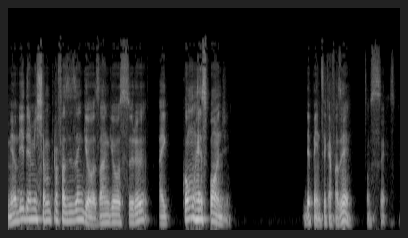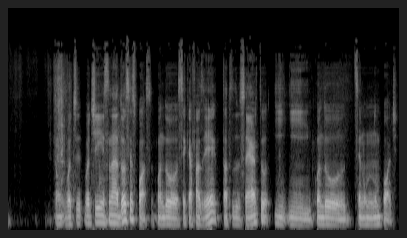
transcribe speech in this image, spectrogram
Meu líder me chama para fazer zangyo. Zangyo suru. Aí, como responde? Depende, você quer fazer? Então, você... Então, vou te, vou te ensinar duas respostas. Quando você quer fazer, tá tudo certo, e, e quando você não, não pode.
